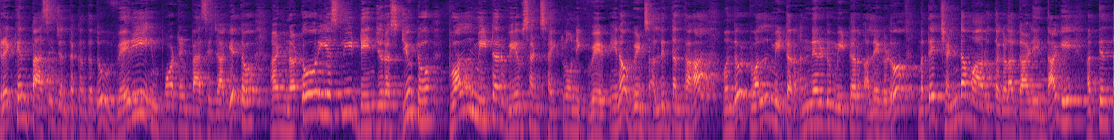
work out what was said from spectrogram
ಡ್ರೆಕೆನ್ ಪ್ಯಾಸೇಜ್ ಅಂತಕ್ಕಂಥದ್ದು ವೆರಿ ಇಂಪಾರ್ಟೆಂಟ್ ಪ್ಯಾಸೇಜ್ ಆಗಿತ್ತು and notoriously dangerous due to twelve metre waves and cyclonic wave ಏನೋ ವಿಂಡ್ಸ್ ಅಲ್ಲಿದ್ದಂತಹ ಒಂದು ಟ್ವೆಲ್ ಮೀಟರ್ ಹನ್ನೆರಡು ಮೀಟರ್ ಅಲೆಗಳು ಮತ್ತೆ ಚಂಡಮಾರುತಗಳ ಗಾಳಿಯಿಂದಾಗಿ ಅತ್ಯಂತ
